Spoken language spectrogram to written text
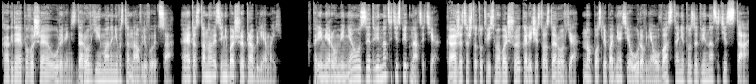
Когда я повышаю уровень, здоровье и мана не восстанавливаются. Это становится небольшой проблемой. К примеру, у меня ОЗ 12 из 15. Кажется, что тут весьма большое количество здоровья, но после поднятия уровня у вас станет ОЗ 12 из 100,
